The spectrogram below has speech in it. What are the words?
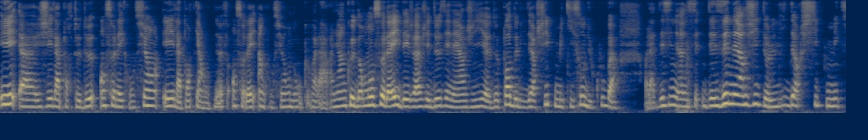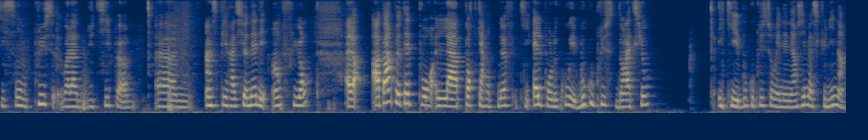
Et euh, j'ai la porte 2 en soleil conscient et la porte 49 en soleil inconscient. Donc voilà, rien que dans mon soleil, déjà, j'ai deux énergies euh, de porte de leadership, mais qui sont du coup, bah, voilà, des, énergies, de leadership, mais qui sont plus, voilà, du type euh, inspirationnel et influent. Alors, à part peut-être pour la porte 49, qui elle, pour le coup, est beaucoup plus dans l'action, et qui est beaucoup plus sur une énergie masculine.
